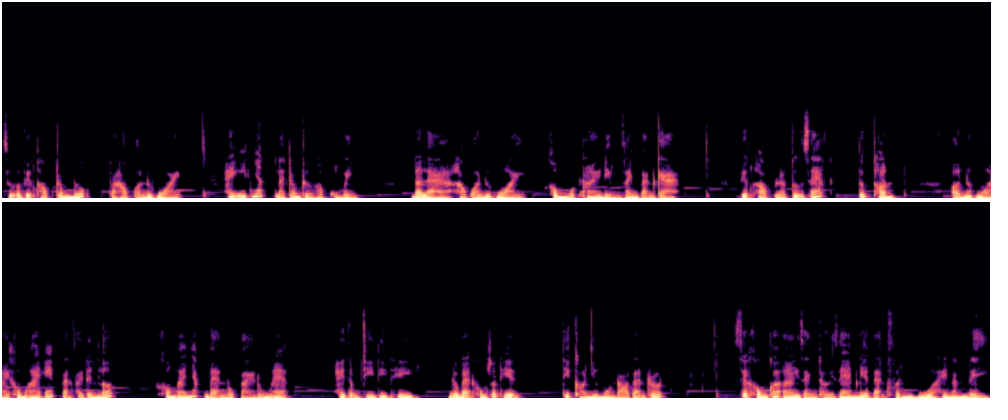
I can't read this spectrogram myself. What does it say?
giữa việc học trong nước và học ở nước ngoài, hay ít nhất là trong trường hợp của mình, đó là học ở nước ngoài không một ai điểm danh bạn cả. Việc học là tự giác, tự thân. Ở nước ngoài không ai ép bạn phải đến lớp, không ai nhắc bạn nộp bài đúng hạn, hay thậm chí đi thi. Nếu bạn không xuất hiện, thì coi như môn đó bạn rớt. Sẽ không có ai dành thời gian nghe bạn phân vua hay năn nỉ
